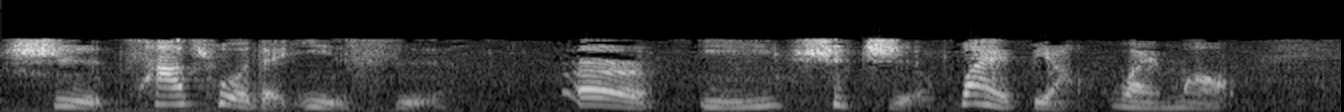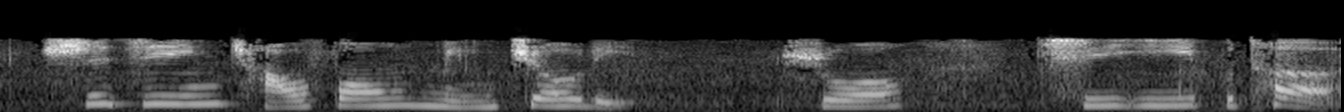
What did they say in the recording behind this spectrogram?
是差错的意思，二仪是指外表外貌。”《诗经·朝风·明鸠》里说：“其一不特，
